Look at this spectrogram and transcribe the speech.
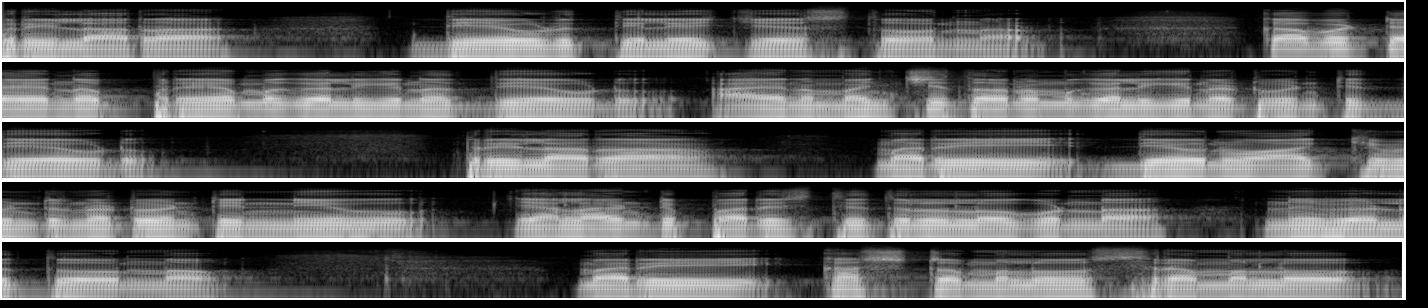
ప్రిలారా దేవుడు తెలియచేస్తూ ఉన్నాడు. కాబట్టి ఆయన ప్రేమ కలిగిన దేవుడు ఆయన మంచితనం కలిగినటువంటి దేవుడు. ప్రిలారా మరి దేవుని వాక్యం వింటున్నటువంటి నీవు ఎలాంటి పరిస్థితులలో గుండా నువ్వు వెళుతూ ఉన్నావు? మరి కష్టములో శ్రమలో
